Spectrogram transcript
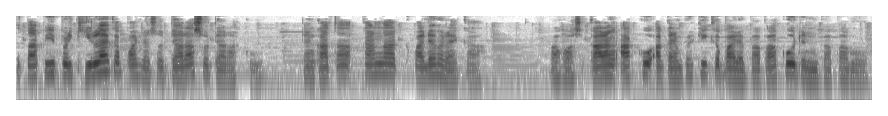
tetapi pergilah kepada saudara-saudaraku, dan katakanlah kepada mereka, bahwa sekarang aku akan pergi kepada Bapakku dan Bapamu,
